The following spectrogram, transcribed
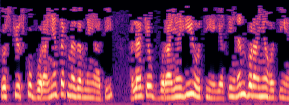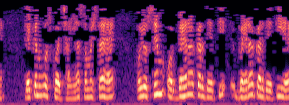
تو اس کی اس کو برائیاں تک نظر نہیں آتی، حالانکہ وہ برائیاں ہی ہوتی ہیں، یقیناً برائیاں ہوتی ہیں۔ لیکن وہ اس کو اچھائیاں سمجھتا ہے اور جو سم اور بہرا کر دیتی، بہرا کر دیتی ہے،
